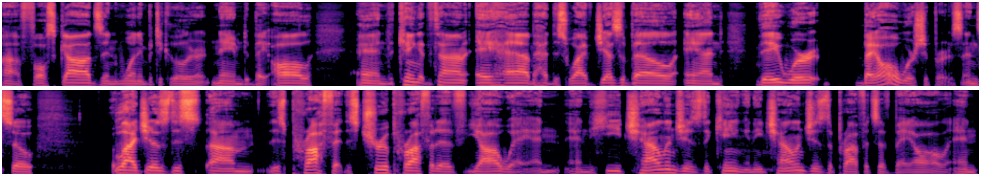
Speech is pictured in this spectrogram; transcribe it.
uh, false gods, and one in particular named Baal. And the king at the time, Ahab, had this wife Jezebel, and they were Baal worshippers. And so Elijah is this um, this prophet, this true prophet of Yahweh, and and he challenges the king and he challenges the prophets of Baal, and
